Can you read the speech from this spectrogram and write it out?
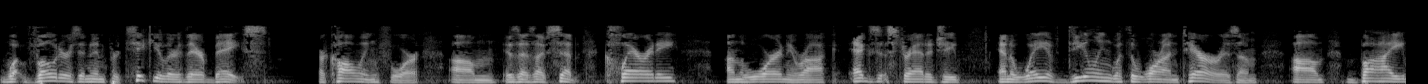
what voters and in particular their base are calling for um, is, as I've said, clarity on the war in Iraq, exit strategy, and a way of dealing with the war on terrorism um, by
